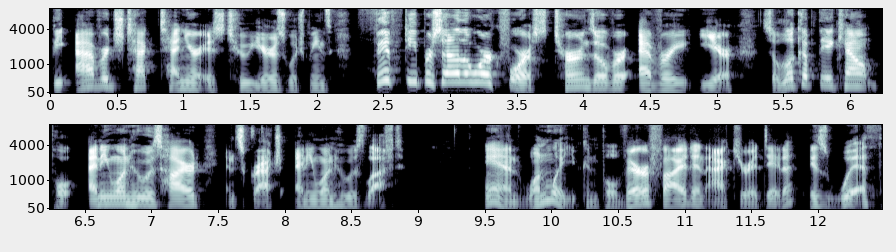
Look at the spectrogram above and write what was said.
the average tech tenure is two years, which means 50% of the workforce turns over every year. So look up the account, pull anyone who was hired, and scratch anyone who was left. And one way you can pull verified and accurate data is with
